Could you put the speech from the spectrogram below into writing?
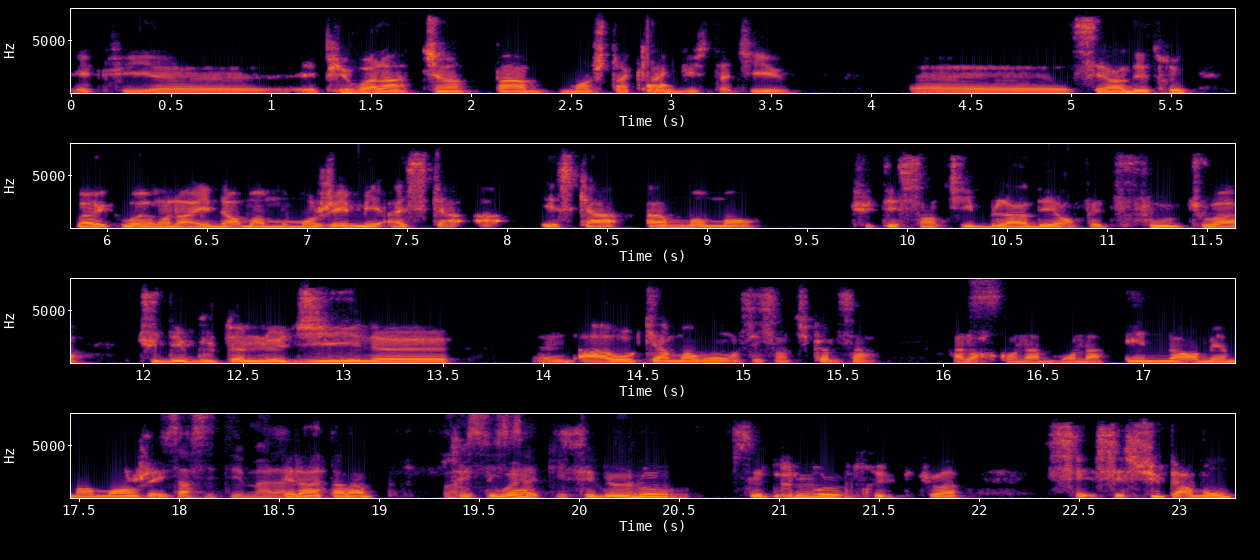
Et puis, euh, et puis voilà, tiens, pas mange ta claque gustative. Euh, c'est un des trucs. Bah, ouais, on a énormément mangé, mais est-ce qu'à est-ce qu'à un moment, tu t'es senti blindé, en fait, full, tu vois? Tu déboutonnes le jean, euh, euh, à aucun moment on s'est senti comme ça. Alors qu'on a, on a énormément mangé. Ça, c'était malade. Et là, t'as la... Ouais, c'est ouais, de l'eau. C'est de l'eau, le truc, tu vois. C'est c'est super bon.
